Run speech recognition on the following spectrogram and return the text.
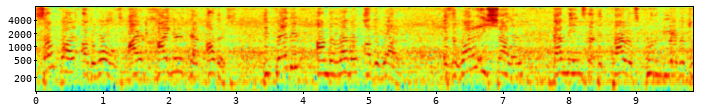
Some part of the walls are higher than others, depending on the level of the water. As the water is shallow, that means that the pirates couldn't be able to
